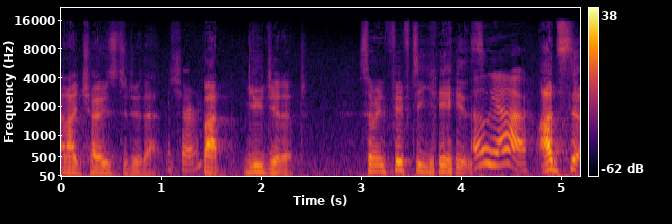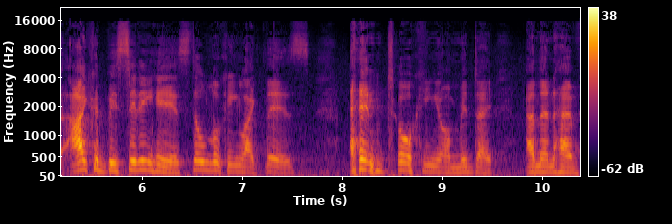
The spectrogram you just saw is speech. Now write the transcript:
And I chose to do that. Sure. But you didn't. So in 50 years, Oh yeah. I'd st- I could be sitting here still looking like this and talking on midday and then have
